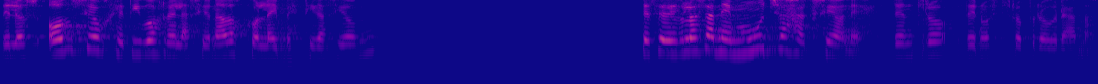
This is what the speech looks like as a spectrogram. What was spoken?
de los 11 objetivos relacionados con la investigación que se desglosan en muchas acciones dentro de nuestro programa.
